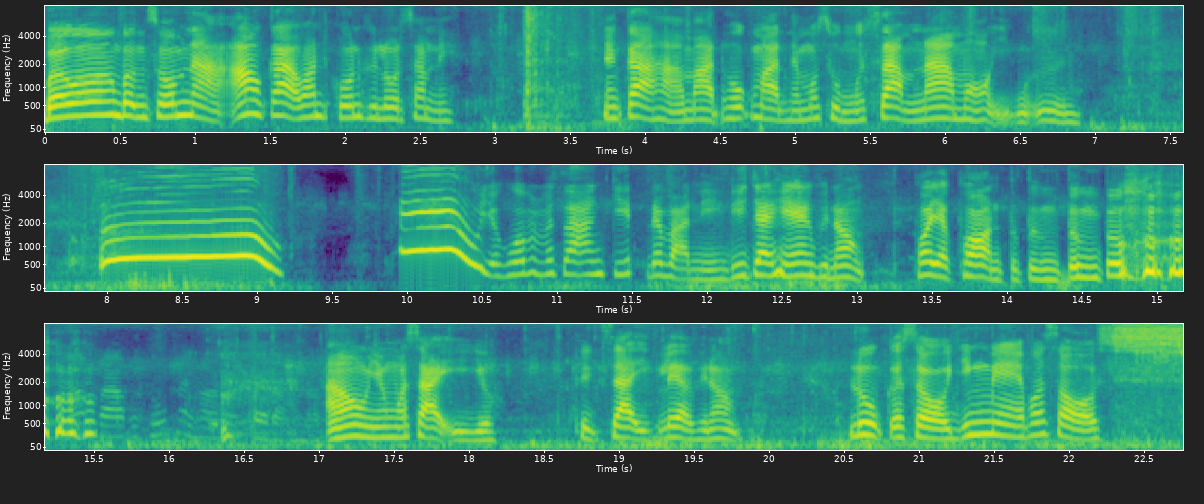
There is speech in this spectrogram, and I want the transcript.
เบิ่งเบิ่งเบิ่งส้มหน่ะอ้าวกะวันโคนคือรถซ้ำนี่ ยังกล้าหาหมัดหกหมัดให้มาสุ่มมือซ้ำหน้ามออีกมืออื่นอยากหัวเป็นภาษาอังกฤษได้บัดนี้ ดีใจแห้งพี่น้องพ่ออยากพอนตึงตึงตึงตึงเอายังมาใส่อีกอยู่ ถึกใส่อีกแล้วพี่น้อง ลูกกระสอยิ่งแม่พ่อสอช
